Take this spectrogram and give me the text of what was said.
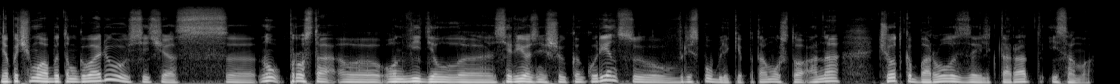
Я почему об этом говорю сейчас? Э, ну, просто э, он видел э, серьезнейшую конкуренцию в республике, потому что она четко боролась за электорат и сама.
